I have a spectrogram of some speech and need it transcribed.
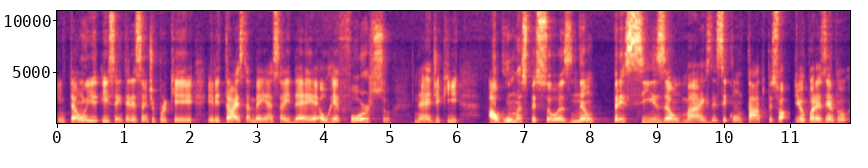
Então, isso é interessante porque ele traz também essa ideia, o reforço, né, de que algumas pessoas não precisam mais desse contato pessoal. Eu, por exemplo,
